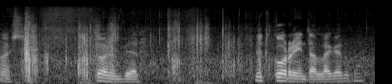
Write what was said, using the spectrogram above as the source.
Nice. Toinen vielä. Nyt koriin tällä kertaa.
